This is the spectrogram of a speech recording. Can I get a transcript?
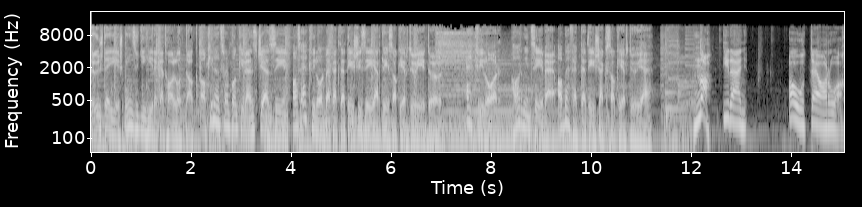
Tőzsdei és pénzügyi híreket hallottak a 90.9 jazz az Equilor befektetési ZRT szakértőjétől. Equilor, 30 éve a befektetések szakértője. Na, irány Aotearoa.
